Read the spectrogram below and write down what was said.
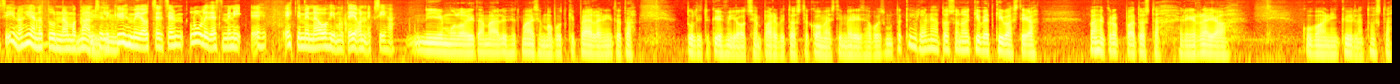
Siinä on hieno tunnelma niin, kanssa. Eli kyhmyjoutsen, sen luulit, että meni, eh, ehti mennä ohi, mutta ei onneksi ihan. Niin, mulla oli tämä lyhyt maisemaputki päällä, niin tota, tuli kyhmyjoutsen parvi tuosta komeasti merisavuissa. Mutta kyllä ne on tuossa noin kivet kivasti ja vähän kroppaa tuosta, eli rajaa kuvaa, niin kyllä tuosta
